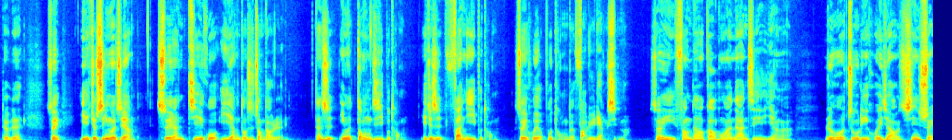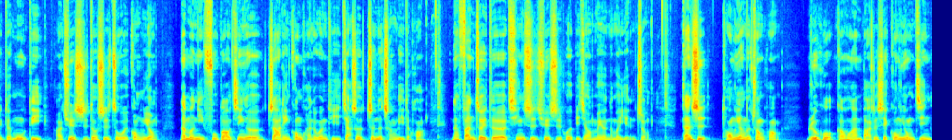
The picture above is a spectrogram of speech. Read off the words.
对不对？所以也就是因为这样，虽然结果一样都是撞到人，但是因为动机不同，也就是犯意不同，所以会有不同的法律量刑嘛。所以放到高洪安的案子也一样啊。如果助理回缴薪水的目的啊，确实都是作为公用。那么你福报金额诈领公款的问题，假设真的成立的话，那犯罪的情势确实会比较没有那么严重。但是同样的状况，如果高鸿安把这些公用金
